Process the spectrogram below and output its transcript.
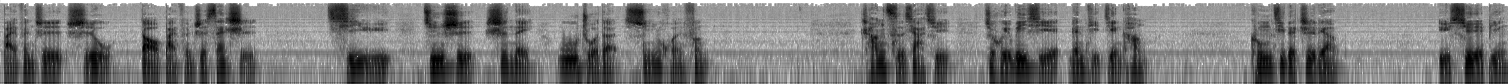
百分之十五到百分之三十，其余均是室内污浊的循环风。长此下去，就会威胁人体健康。空气的质量与血液病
